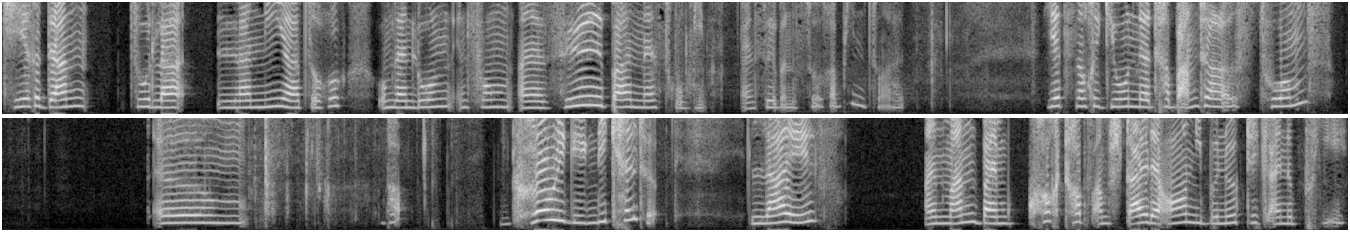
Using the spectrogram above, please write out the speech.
Kehre dann zu La Lania zurück, um deinen Lohn in Form einer silbernes Rubin, ein silbernes Rubin zu erhalten. Jetzt noch Region der Tabantas-Turms. Ähm, Curry gegen die Kälte. Live ein Mann beim Kochtopf am Stall der Orni benötigt eine Pri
